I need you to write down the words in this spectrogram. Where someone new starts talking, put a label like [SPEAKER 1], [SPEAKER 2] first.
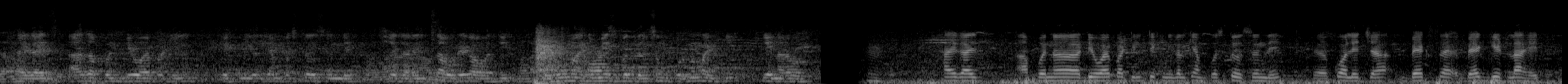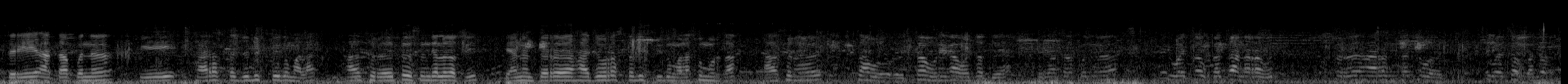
[SPEAKER 1] हाय guys आज आपण D Y Patil technical campus तहसीलने शेजारील चावरे गावातील रूम आणि मेसबद्दल संपूर्ण माहिती देणार आहोत. हाय गाईज आपण D Y Patil technical campus तहसीलने कॉलेजच्या बॅक साय बॅक गेटला आहेत. तर हे आता आपण हे हा रस्ता जो दिसतोय तुम्हाला हा सरळ तहसीलला जातोय. त्यानंतर हा जो रस्ता दिसतोय तुम्हाला समोरचा हा सरळ चाव चावरे गावात जातोय. तर आता आपण शिवाय चौकात जाणार आहोत. तर हा रस्ता शिवाय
